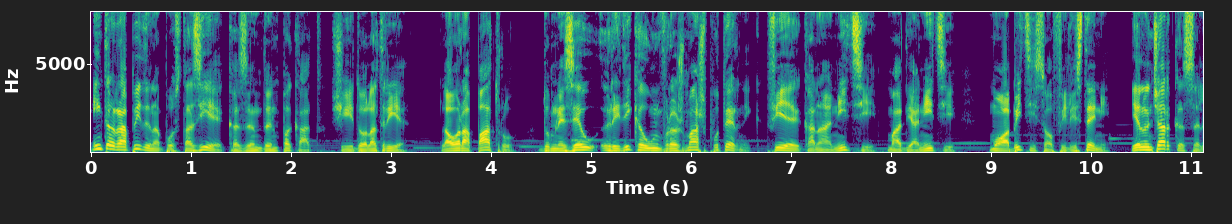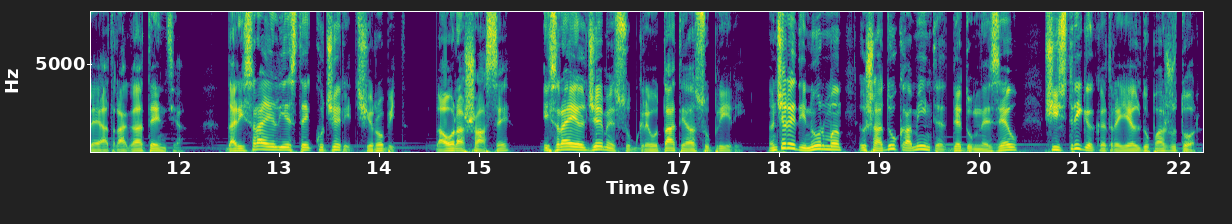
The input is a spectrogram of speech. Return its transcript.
Intră rapid în apostazie, căzând în păcat și idolatrie. La ora 4, Dumnezeu ridică un vrăjmaș puternic, fie cananiții, madianiții, moabiții sau filistenii. El încearcă să le atragă atenția, dar Israel este cucerit și robit. La ora 6, Israel geme sub greutatea asupririi. În cele din urmă își aduc aminte de Dumnezeu și strigă către el după ajutor.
